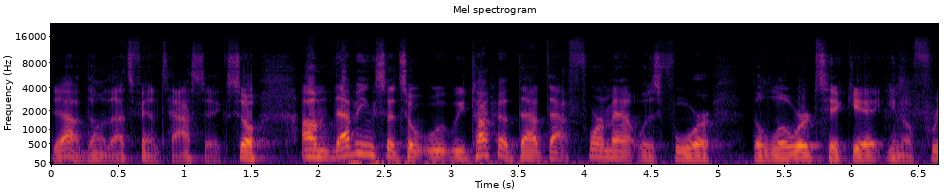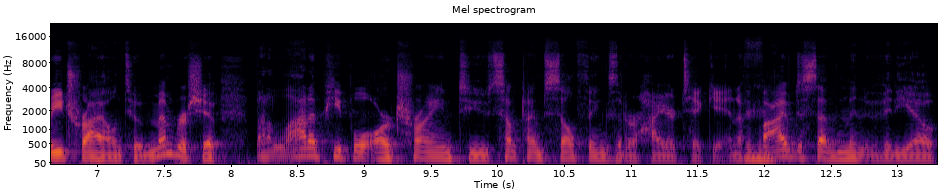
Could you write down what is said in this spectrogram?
Yeah, yeah, no, that's fantastic. So, um, that being said, so we, we talked about that. That format was for the lower ticket, you know, free trial into a membership. But a lot of people are trying to sometimes sell things that are higher ticket, and a five to seven minute video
